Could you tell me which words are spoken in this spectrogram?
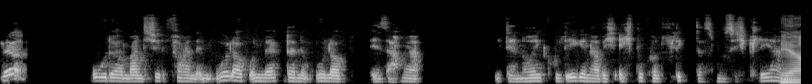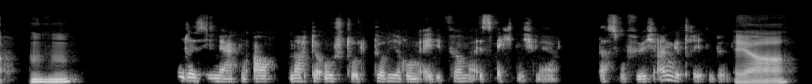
Ja. Oder manche fahren in Urlaub und merken dann im Urlaub, ich sag mal, mit der neuen Kollegin habe ich echt einen Konflikt, das muss ich klären. Ja. Mhm. Oder sie merken auch nach der Umstrukturierung, ey, die Firma ist echt nicht mehr das, wofür ich angetreten bin. Ja.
